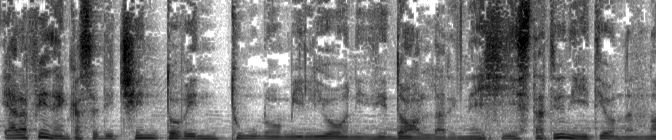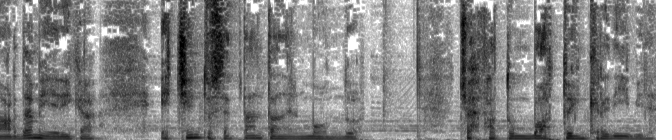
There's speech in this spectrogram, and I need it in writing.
e alla fine ha incassati 121 milioni di dollari negli Stati Uniti o nel Nord America e 170 nel mondo. Cioè ha fatto un botto incredibile.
